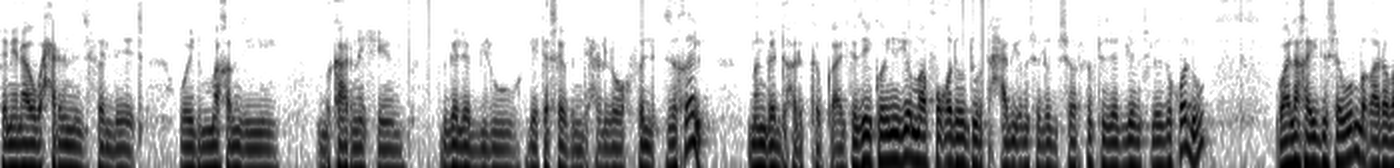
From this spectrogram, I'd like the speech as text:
ሰሜናዊ ባሕሪ ንዝፈልጥ ወይ ድማ ከምዚ ብካርነሽም ብገለቢሉ ቤተሰብ እንድሕር ኣለዎ ክፈልጥ ዝኽእል መንገዲ ክርከብ ከኣል ተዘይኮይኑ እዚኦም ኣብ ፈቐዶ ዱር ተሓቢኦም ስለ ዝሰርሑ ተዘድልዮም ስለ ዝኸዱ ዋላ ከይዱ ሰብ እውን ብቐረባ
